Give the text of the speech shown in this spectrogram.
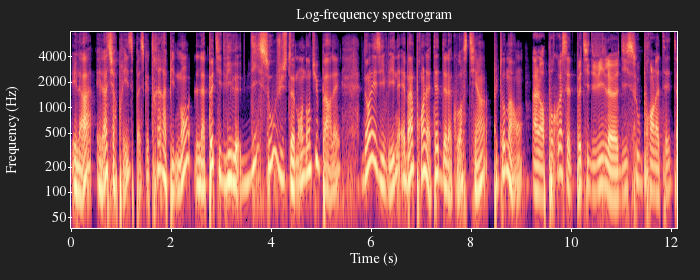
Et là, et là, surprise, parce que très rapidement, la petite ville d'Issou, justement, dont tu parlais, dans les Yvelines, eh ben, prend la tête de la course. Tiens, plutôt marrant. Alors pourquoi cette petite ville d'Issou prend la tête?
